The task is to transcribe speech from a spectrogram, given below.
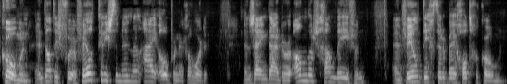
komen. En dat is voor veel christenen een eye-opener geworden. En zijn daardoor anders gaan leven en veel dichter bij God gekomen.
